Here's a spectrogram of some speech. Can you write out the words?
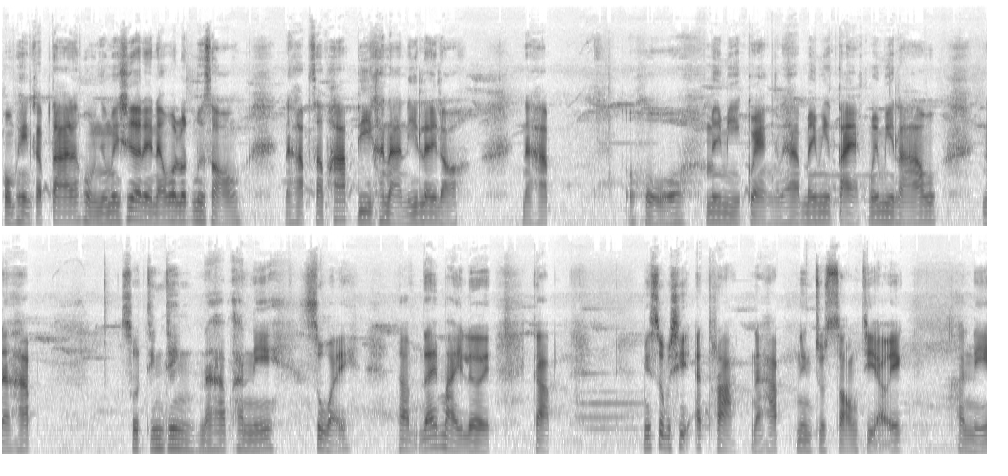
ผมเห็นกับตาแล้วผมยังไม่เชื่อเลยนะว่ารถมือสองนะครับ สภาพดีขนาดนี้เลยเหรอนะครับ โอ้โห ไม่มีแกว่งนะครับ ไม่มีแตกไม่มีร้าวนะครับ สุดจริง ๆนะครับคันนี้สวยนะครับได้ใหม่เลยกับ Mitsubishi a t r a นะครับ 1.2 GLX คันนี้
